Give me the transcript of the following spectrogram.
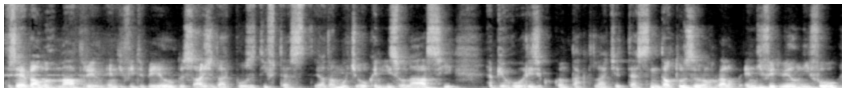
Er zijn wel nog maatregelen individueel, dus als je daar positief test, ja, dan moet je ook in isolatie. Heb je hoog risicocontact, laat je testen. Dat doen ze nog wel op individueel niveau.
